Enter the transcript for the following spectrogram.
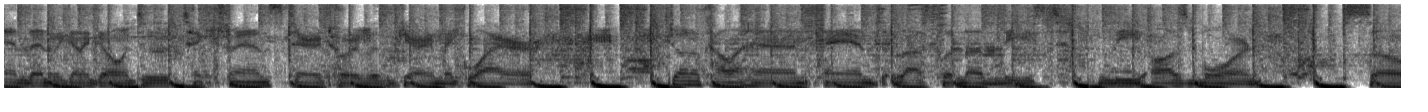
and then we're gonna go into tech trance territory with Gary Maguire, John O'Callaghan, and last but not least, Lee Osborne. So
